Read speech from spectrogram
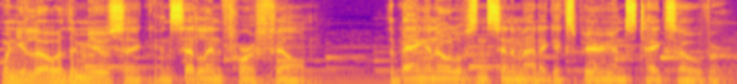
When you lower the music and settle in for a film, the Bang & Olufsen cinematic experience takes over.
